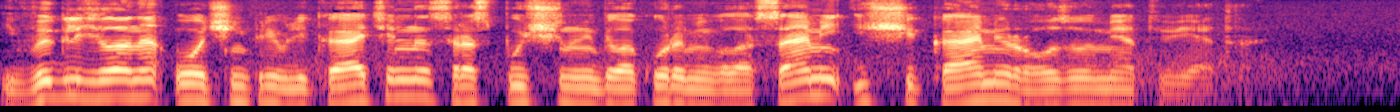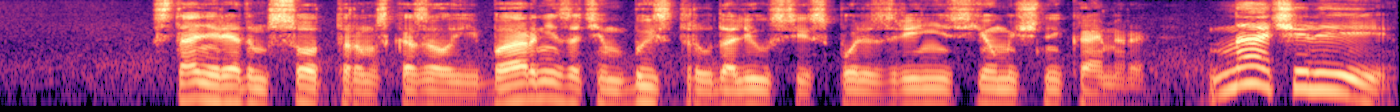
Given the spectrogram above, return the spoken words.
И выглядела она очень привлекательно, с распущенными белокурыми волосами и щеками розовыми от ветра. «Встань рядом с Оттером», — сказал ей Барни, затем быстро удалился из поля зрения съемочной камеры. «Начали!»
